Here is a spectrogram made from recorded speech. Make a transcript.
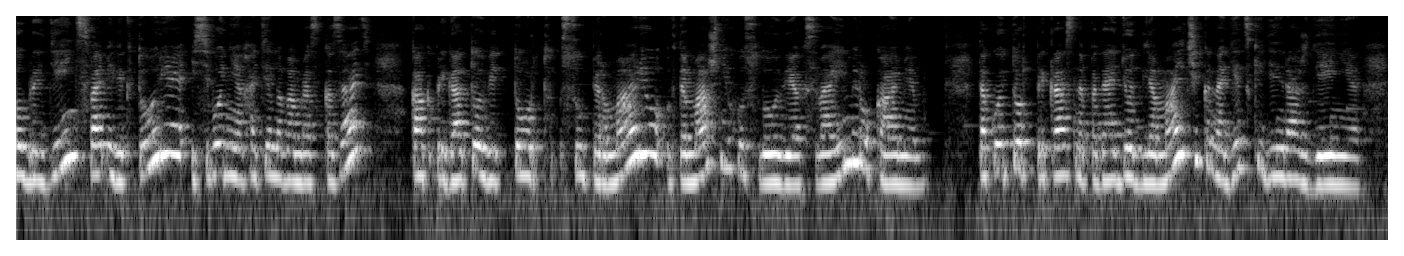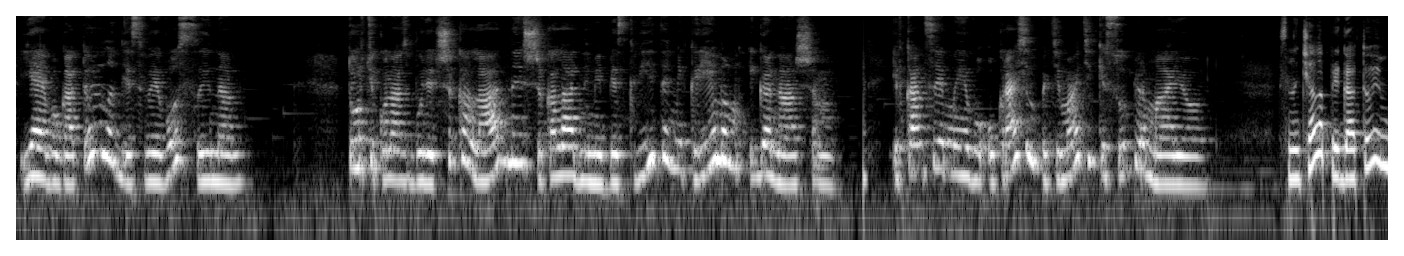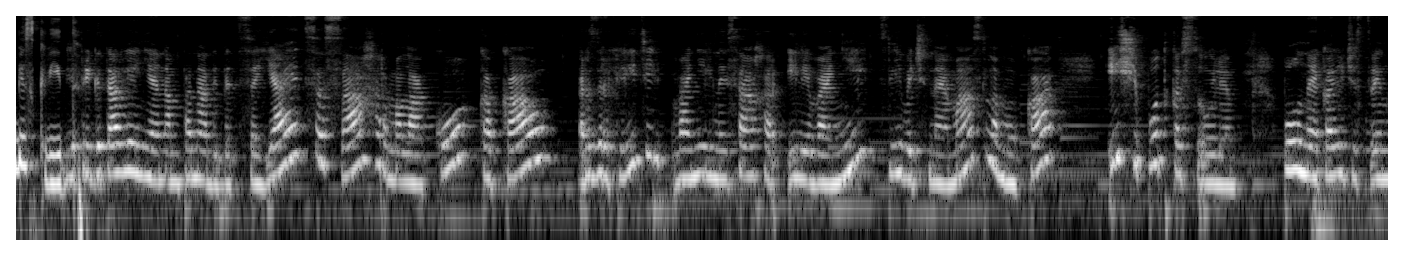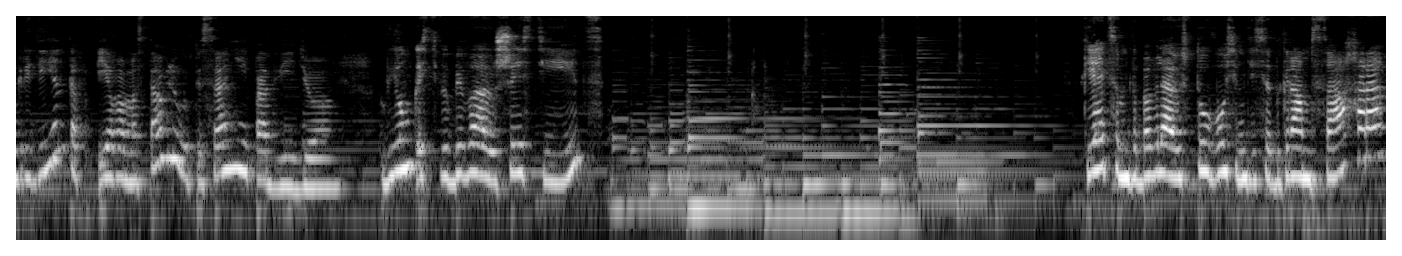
добрый день, с вами Виктория, и сегодня я хотела вам рассказать, как приготовить торт Супер Марио в домашних условиях своими руками. Такой торт прекрасно подойдет для мальчика на детский день рождения. Я его готовила для своего сына. Тортик у нас будет шоколадный, с шоколадными бисквитами, кремом и ганашем. И в конце мы его украсим по тематике Супер Марио. Сначала приготовим бисквит. Для приготовления нам понадобятся яйца, сахар, молоко, какао, разрыхлитель, ванильный сахар или ваниль, сливочное масло, мука и щепотка соли. Полное количество ингредиентов я вам оставлю в описании под видео. В емкость выбиваю 6 яиц. К яйцам добавляю 180 грамм сахара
